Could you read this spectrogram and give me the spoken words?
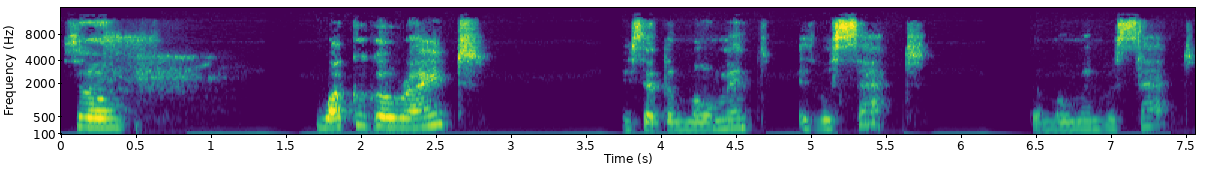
So, what could go right? is that the moment it was set. The moment was set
